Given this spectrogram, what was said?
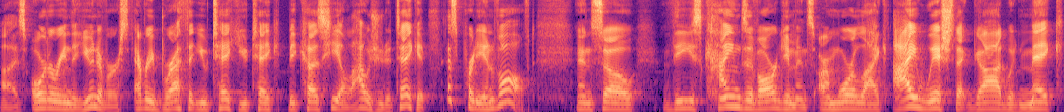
Uh, it's ordering the universe. Every breath that you take, you take because he allows you to take it. That's pretty involved. And so these kinds of arguments are more like, I wish that God would make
